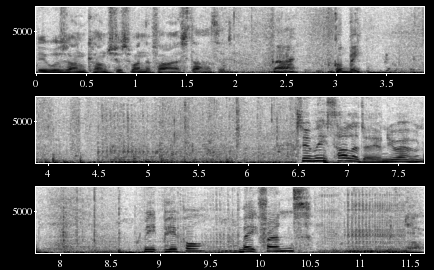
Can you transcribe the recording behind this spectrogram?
He was unconscious when the fire started. Aye, could be. Two weeks holiday on your own? Meet people? Make friends? No.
